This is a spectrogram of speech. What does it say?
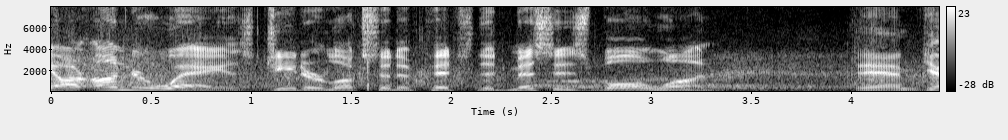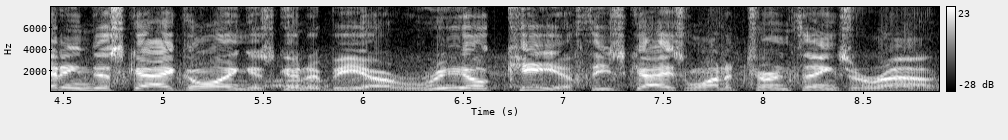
We are underway as Jeter looks at a pitch that misses ball one. And getting this guy going is going to be a real key if these guys want to turn things around.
